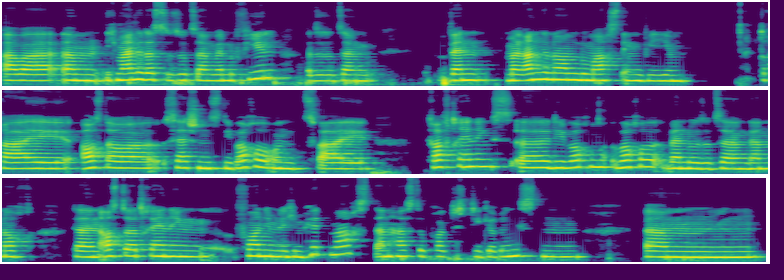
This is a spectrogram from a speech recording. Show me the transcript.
Aber ähm, ich meine, dass du sozusagen, wenn du viel, also sozusagen wenn mal angenommen, du machst irgendwie drei Ausdauersessions die Woche und zwei Krafttrainings äh, die Woche, Woche, wenn du sozusagen dann noch dein Ausdauertraining vornehmlich im Hit machst, dann hast du praktisch die geringsten ähm,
